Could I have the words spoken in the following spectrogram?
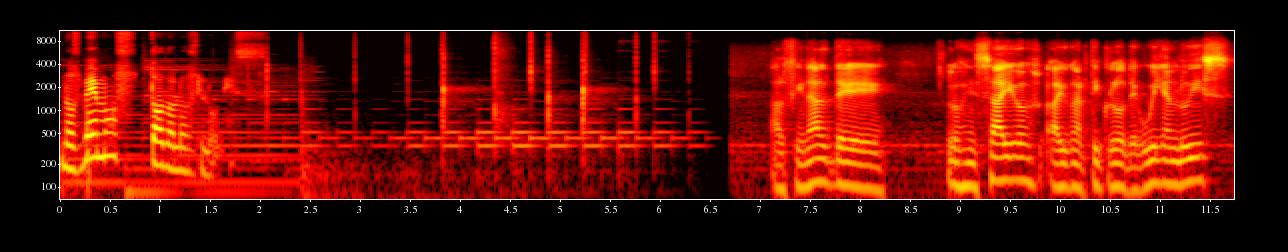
Nos vemos todos los lunes. Al final de los ensayos hay un artículo de William Lewis,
